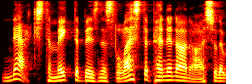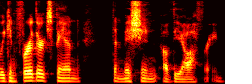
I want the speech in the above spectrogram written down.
next to make the business less dependent on us so that we can further expand the mission of the offering?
